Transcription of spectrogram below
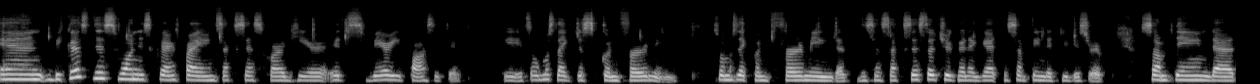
And because this one is clarifying success card here, it's very positive. Okay, it's almost like just confirming. It's almost like confirming that this is a success that you're gonna get is something that you deserve, something that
